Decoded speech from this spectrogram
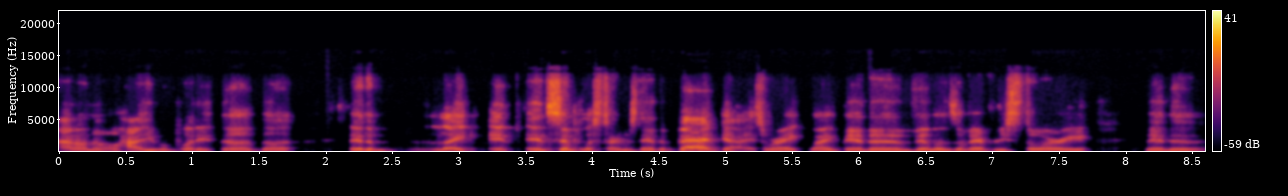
I don't know how you would put it the the they're the like in, in simplest terms they're the bad guys right like they're the villains of every story they're the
